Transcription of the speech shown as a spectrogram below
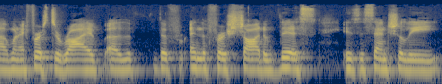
uh, when I first arrived, uh, the, the, and the first shot of this is essentially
